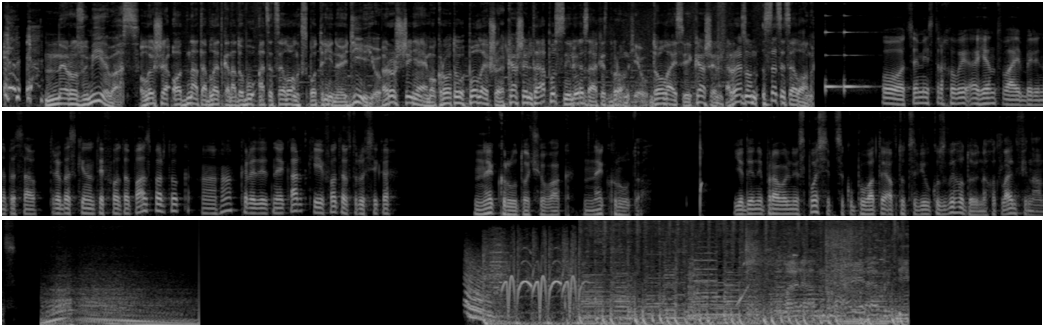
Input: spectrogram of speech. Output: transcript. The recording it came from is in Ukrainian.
Не розуміє вас. Лише одна таблетка на добу ацецелонг з потрійною дією розчиняє мокроту, полегшує кашель та посилює захист бронхів. Долай свій кашель разом з ацецелонг. О, це мій страховий агент Вайбері написав. Треба скинути фото паспорту, ага, кредитної картки і фото в трусиках. Не круто, чувак, не круто. Єдиний правильний спосіб це купувати автоцивілку з вигодою на Hotline Finance.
